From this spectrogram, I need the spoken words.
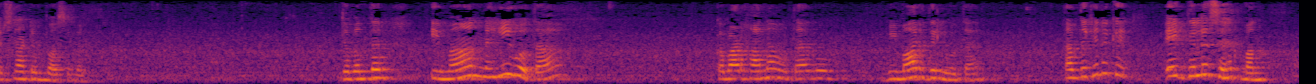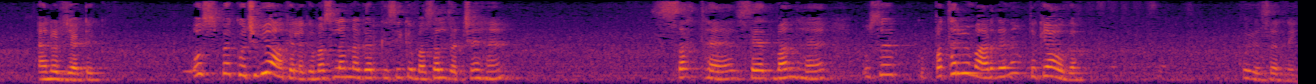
اٹس ناٹ امپاسبل جب اندر ایمان نہیں ہوتا کباڑ خانہ ہوتا ہے، وہ بیمار دل ہوتا ہے۔ آپ دیکھیں نا کہ ایک دل ہے صحت مند انرجیٹک اس پہ کچھ بھی آ کے لگے، مثلاً اگر کسی کے مسلز اچھے ہیں، سخت ہے صحت مند ہے، اسے پتھر بھی مار دینا تو کیا ہوگا؟ کوئی اثر نہیں۔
